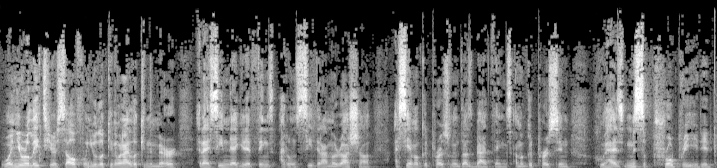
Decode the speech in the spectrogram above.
When you relate to yourself, when you look in, when I look in the mirror and I see negative things, I don't see that I'm a Rasha. I see I'm a good person who does bad things. I'm a good person who has misappropriated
